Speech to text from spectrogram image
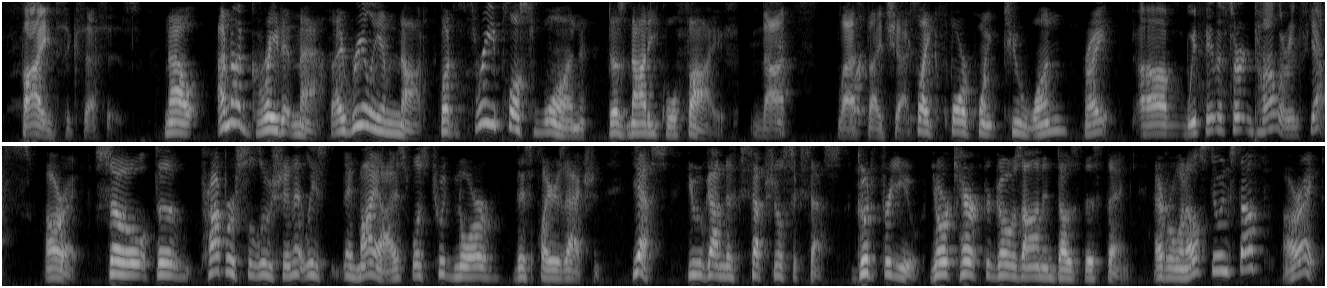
five successes. Now, I'm not great at math. I really am not. But 3 plus 1 does not equal 5. Not last I checked. It's like 4.21, right? Um, within a certain tolerance, yes. All right. So the proper solution, at least in my eyes, was to ignore this player's action. Yes, you got an exceptional success. Good for you. Your character goes on and does this thing. Everyone else doing stuff? Alright.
